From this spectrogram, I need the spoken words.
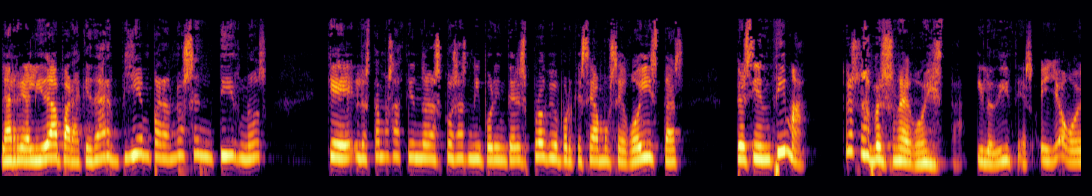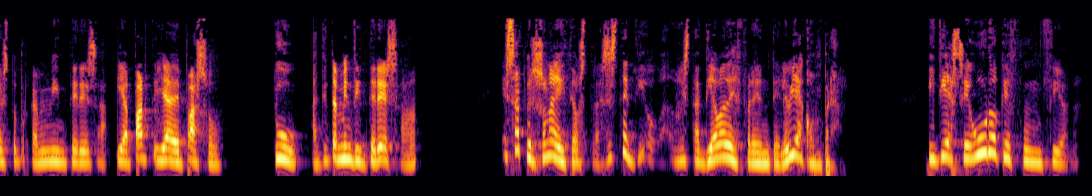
la realidad para quedar bien, para no sentirnos que lo estamos haciendo las cosas ni por interés propio porque seamos egoístas. Pero si encima tú eres una persona egoísta y lo dices, oye, yo hago esto porque a mí me interesa y aparte ya de paso, tú, a ti también te interesa, esa persona dice, ostras, este tío, esta tía va de frente, le voy a comprar. Y te aseguro que funciona.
